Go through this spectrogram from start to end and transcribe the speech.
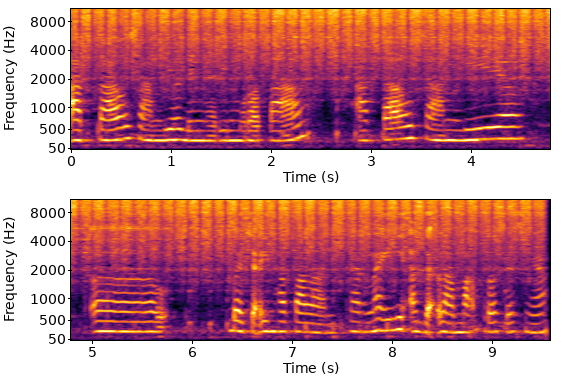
Atau sambil dengerin murotal. Atau sambil uh, bacain hafalan karena ini agak lama prosesnya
